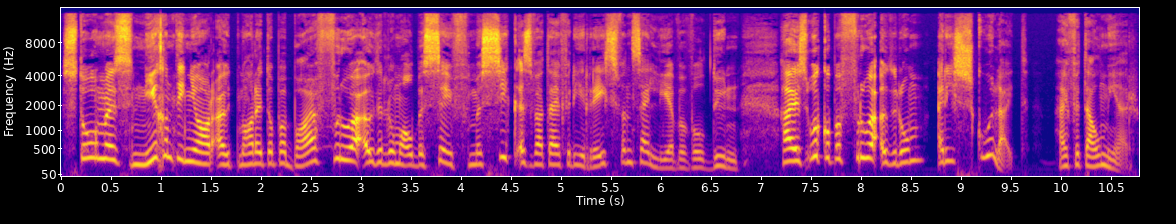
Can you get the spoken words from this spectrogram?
Storm is 19 jaar oud, maar het op 'n baie vroeë ouderdom al besef musiek is wat hy vir die res van sy lewe wil doen. Hy is ook op 'n vroeë ouderdom uit die skool uit. Hy vertel meer.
